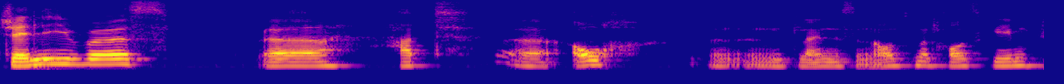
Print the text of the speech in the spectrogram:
Jellyverse äh, hat äh, auch ein kleines Announcement rausgegeben,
